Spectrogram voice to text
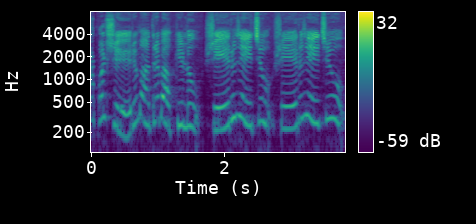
അപ്പോൾ ഷേരു മാത്രമേ ബാക്കിയുള്ളൂ. ഷേരു ജയിച്ചു. ഷേരു ജയിച്ചു.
